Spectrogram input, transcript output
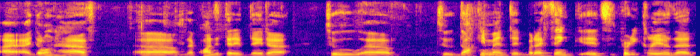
I, I don't have uh, the quantitative data to uh, to document it, but I think it's pretty clear that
